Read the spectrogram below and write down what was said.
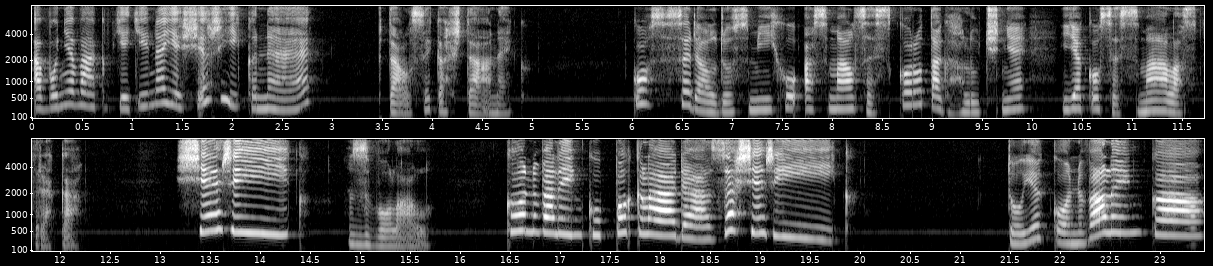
a voněvá květina je šeřík, ne? Ptal se kaštánek. Kos se dal do smíchu a smál se skoro tak hlučně, jako se smála straka. Šeřík, zvolal. Konvalinku pokládá za šeřík. To je konvalinka,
